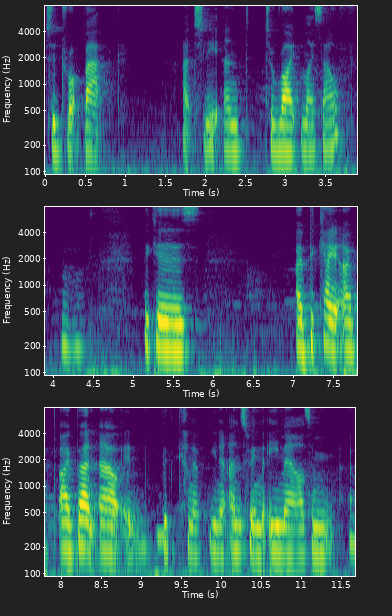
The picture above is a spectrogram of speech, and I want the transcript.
to drop back, actually, and to write myself, mm-hmm. because I became I, I burnt out in, with kind of you know answering the emails and mm.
